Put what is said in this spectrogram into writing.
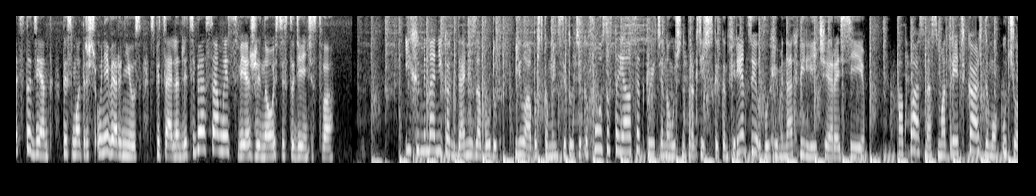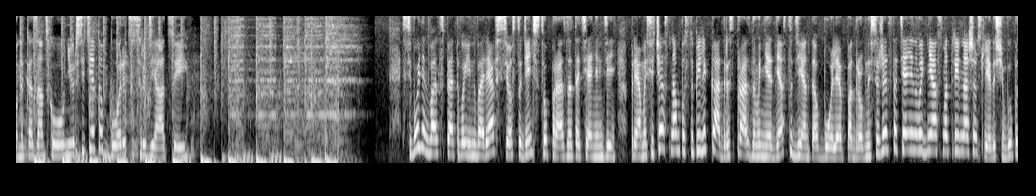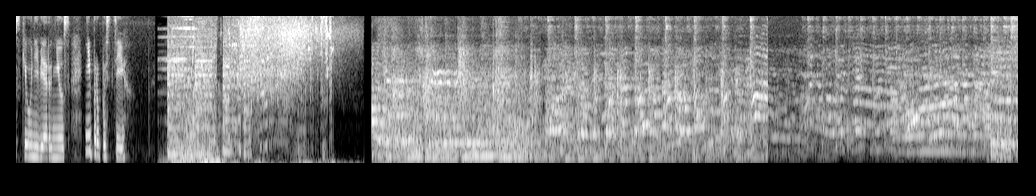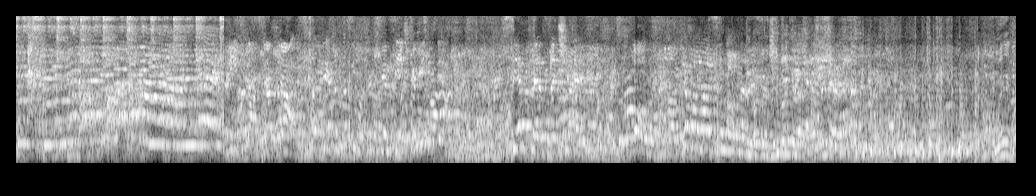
Привет, студент! Ты смотришь «Универ News». Специально для тебя самые свежие новости студенчества. Их имена никогда не забудут. В Елабужском институте КФУ состоялось открытие научно-практической конференции «В их именах величие России». Опасно смотреть каждому. Ученый Казанского университета борется с радиацией. Сегодня, 25 января, все студенчество празднует Татьянин день. Прямо сейчас нам поступили кадры с празднования Дня студента. Более подробный сюжет с Татьяниного дня смотри в нашем следующем выпуске «Универ News». Не пропусти!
